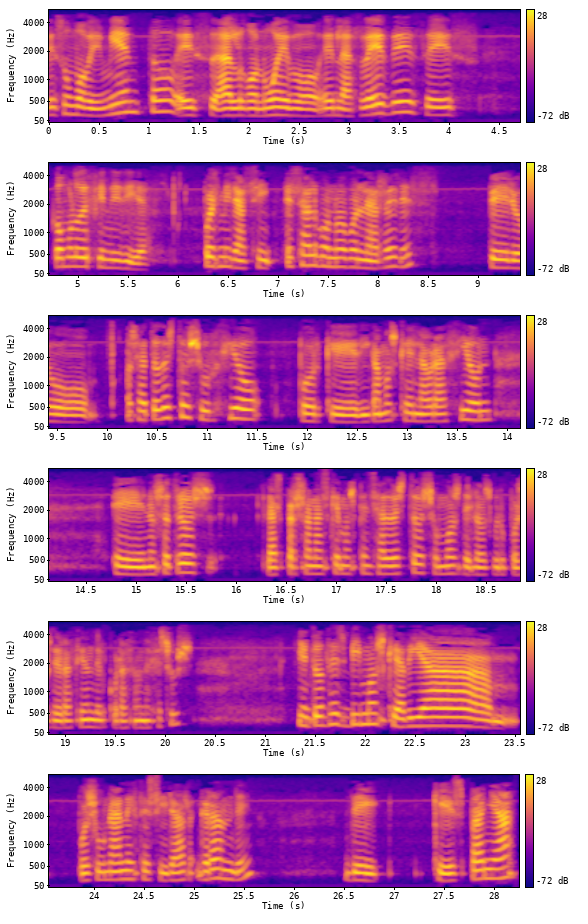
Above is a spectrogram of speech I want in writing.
¿Es un movimiento? ¿Es algo nuevo en las redes? ¿Es ¿Cómo lo definirías? Pues mira, sí, es algo nuevo en las redes, pero, o sea, todo esto surgió porque, digamos que en la oración, eh, nosotros, las personas que hemos pensado esto, somos de los grupos de oración del corazón de Jesús. Y entonces vimos que había, pues, una necesidad grande de que España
